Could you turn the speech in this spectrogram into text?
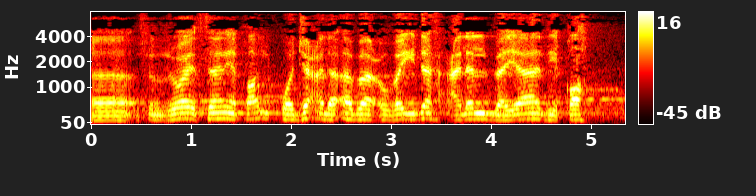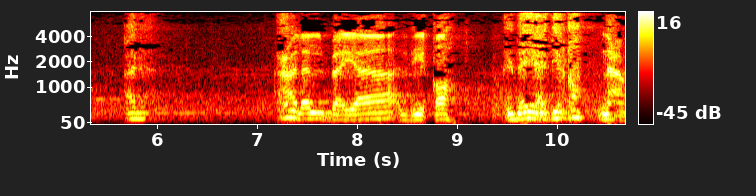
آه، في الرواية الثانية قال وجعل أبا عبيدة على البياذقة. على على البياذقة. البيادقة نعم.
